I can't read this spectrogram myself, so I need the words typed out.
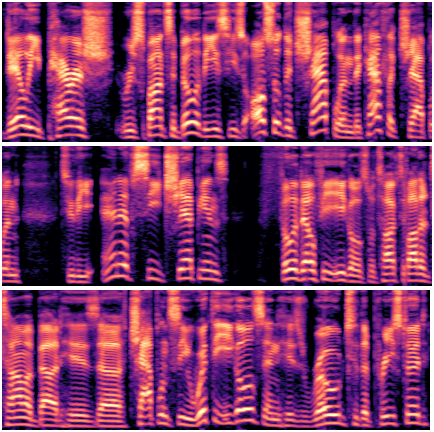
daily parish responsibilities, he's also the chaplain, the Catholic chaplain to the NFC champions Philadelphia Eagles. We'll talk to Father Tom about his uh, chaplaincy with the Eagles and his road to the priesthood.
